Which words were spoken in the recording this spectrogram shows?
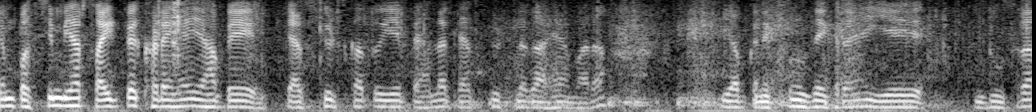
हम पश्चिम बिहार साइड पे खड़े हैं, यहाँ पे कैस्किट्स का तो ये पहला कैस्किट लगा है हमारा। ये आप कनेक्शंस देख रहे हैं, ये दूसरा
